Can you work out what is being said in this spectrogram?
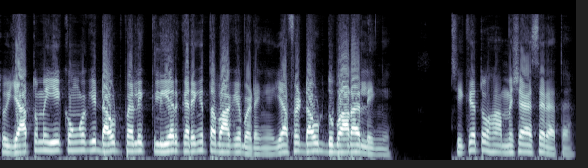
तो या तो मैं ये कहूँगा कि डाउट पहले क्लियर करेंगे, तब आगे बढ़ेंगे, या फिर डाउट दोबारा लेंगे। ठीक है? तो हमेशा ऐसे रहता है।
